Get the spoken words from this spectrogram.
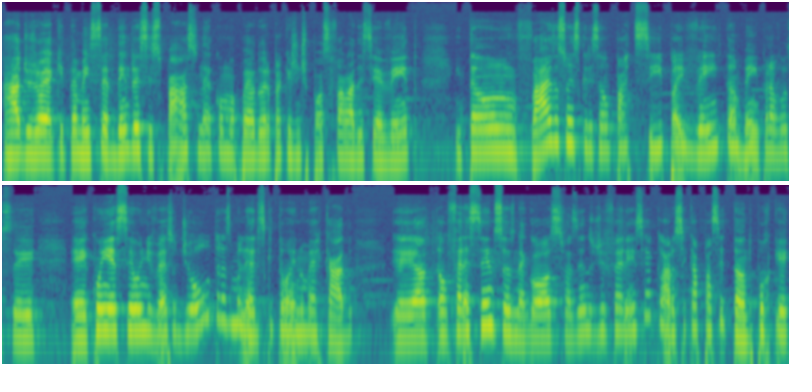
A Rádio Joia aqui também cedendo esse espaço, né, como apoiadora para que a gente possa falar desse evento. Então faz a sua inscrição, participa e vem também para você eh, conhecer o universo de outras mulheres que estão aí no mercado é, oferecendo seus negócios, fazendo diferença e, é claro, se capacitando, porque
